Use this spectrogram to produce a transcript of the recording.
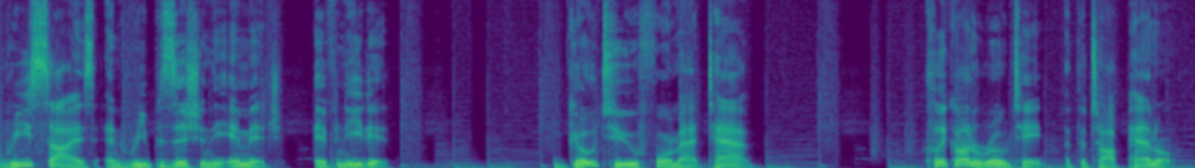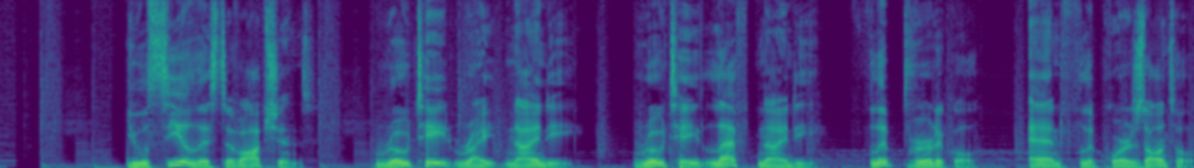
Resize and reposition the image if needed. Go to Format tab. Click on Rotate at the top panel. You will see a list of options. Rotate right 90, rotate left 90, flip vertical, and flip horizontal.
